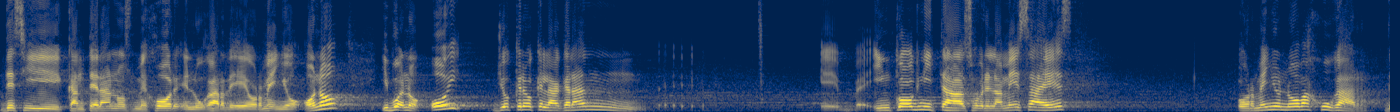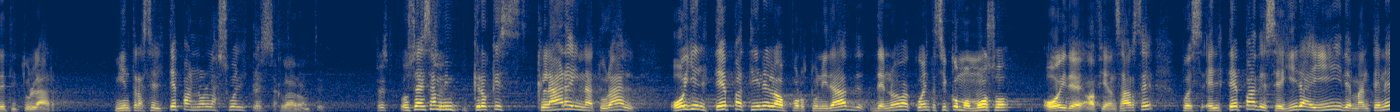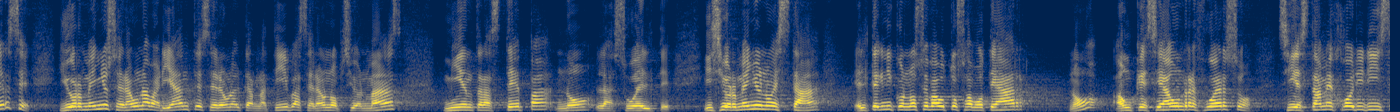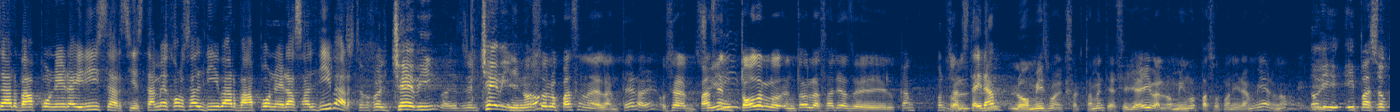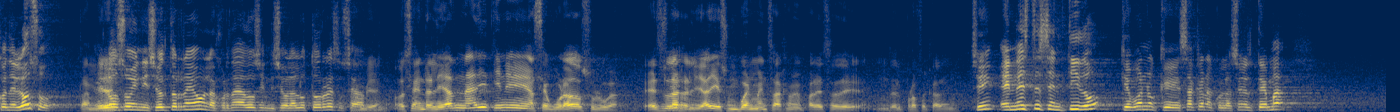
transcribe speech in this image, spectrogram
de si canteranos mejor en lugar de Ormeño o no. Y bueno, hoy yo creo que la gran eh, incógnita sobre la mesa es Ormeño no va a jugar de titular mientras el Tepa no la suelte. Exactamente. Pues, O sea, esa creo que es clara y natural. Hoy el Tepa tiene la oportunidad de, nueva cuenta, así como Mozo hoy de afianzarse, pues el Tepa de seguir ahí y de mantenerse. Y Ormeño será una variante, será una alternativa, será una opción más, mientras Tepa no la suelte. Y si Ormeño no está, el técnico no se va a autosabotear, ¿no? Aunque sea un refuerzo. Si está mejor Irizar, va a poner a Irizar. Si está mejor Saldívar, va a poner a Saldívar. Está mejor el Chevy, el Chevy. Y no, solo pasa en la delantera, ¿eh? O sea, pasa Sí. en, todos los- en todas las áreas del campo. Bueno, O sea, ¿dónde está Irán? Lo mismo, exactamente, así ya iba. Lo mismo pasó con Irán Mier, ¿no? No, y pasó con el Oso. También. El Oso inició el torneo, en la jornada 2 inició Lalo Torres, o sea, También. O sea, en realidad nadie tiene asegurado su lugar. Es la realidad y es un buen mensaje, me parece, de- del profe Cadena. Sí, en este sentido, qué bueno que sacan a colación el tema.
